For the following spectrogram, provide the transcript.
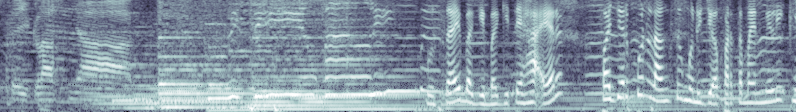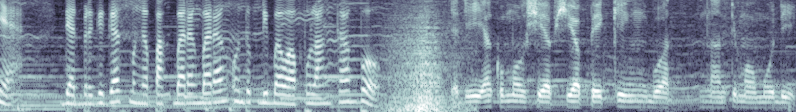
Seikhlasnya. Usai bagi-bagi THR, Fajar pun langsung menuju apartemen miliknya dan bergegas mengepak barang-barang untuk dibawa pulang kampung. Jadi aku mau siap-siap packing buat nanti mau mudik.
